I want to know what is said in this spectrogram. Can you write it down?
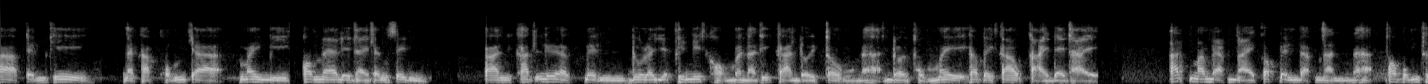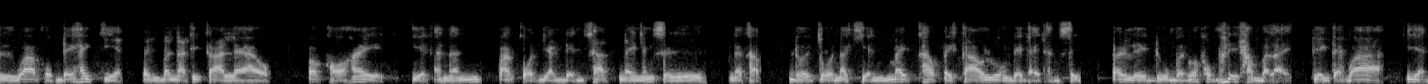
าพเต็มที่นะครับ ผมจะไม่มีข้อแม้ใด ๆ ทั้งสิ้น การคัดเลือกเป็นดุลยพินิษของบรรณาธิการโดยตรงนะฮะโดยผมไม่เข้าไปก้าวไก่ใดคัดมาแบบไหนก็เป็นแบบนั้นนะฮะเพราะผมถือว่าผมได้ให้เกียรติเป็นบรรณาธิการแล้ว ก็ขอให้เกียรติอันนั้นปรากฏอย่างเด่นชัดในหนังสือนะครับ โดยตัวนักเขียนไม่เข้าไปก้าวล่วงใด ๆ ทั้งสิ้นก็เลยดูเหมือนว่าผมไม่ได้ทำอะไร เพียงแต่ว่าเขียน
